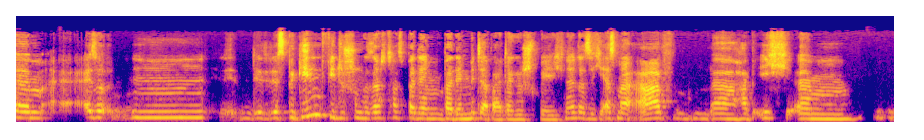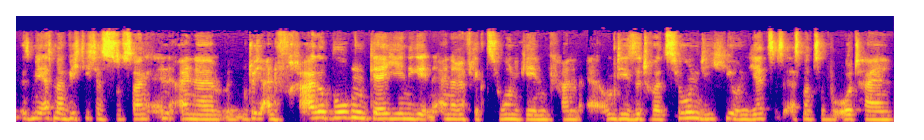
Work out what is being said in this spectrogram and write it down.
Ähm, also mh, das beginnt, wie du schon gesagt hast, bei dem bei dem Mitarbeitergespräch, ne, dass ich erstmal A, äh, habe ich ähm, ist mir erstmal wichtig, dass sozusagen in eine durch einen Fragebogen derjenige in eine Reflexion gehen kann, äh, um die Situation, die hier und jetzt ist, erstmal zu beurteilen,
